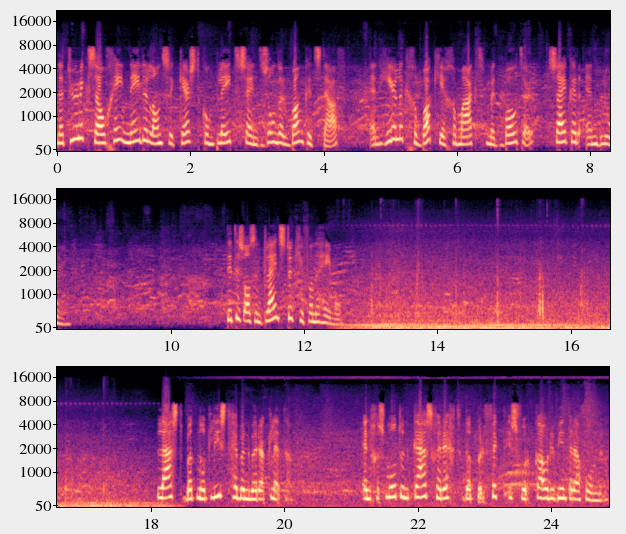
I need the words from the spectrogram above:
Natuurlijk zou geen Nederlandse kerst compleet zijn zonder banketstaaf. Een heerlijk gebakje gemaakt met boter, suiker en bloem. Dit is als een klein stukje van de hemel. Last but not least hebben we raclette. Een gesmolten kaasgerecht dat perfect is voor koude winteravonden.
